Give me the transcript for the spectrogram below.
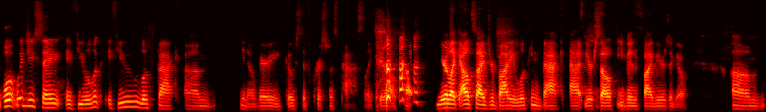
What would you say if you look if you looked back um, you know very ghost of christmas past like you're outside, you're like outside your body looking back at yourself even five years ago um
